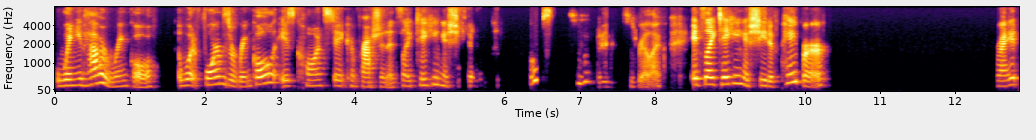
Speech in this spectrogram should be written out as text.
when you have a wrinkle, what forms a wrinkle is constant compression. It's like taking a sheet of, oops this is real life. It's like taking a sheet of paper, right?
